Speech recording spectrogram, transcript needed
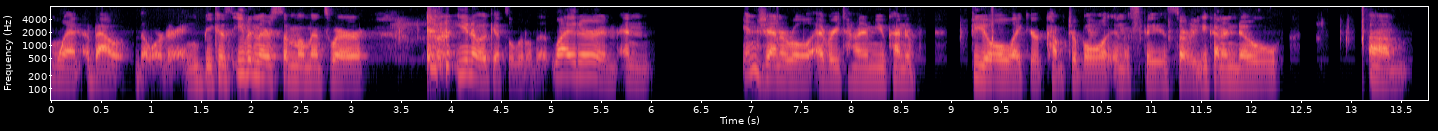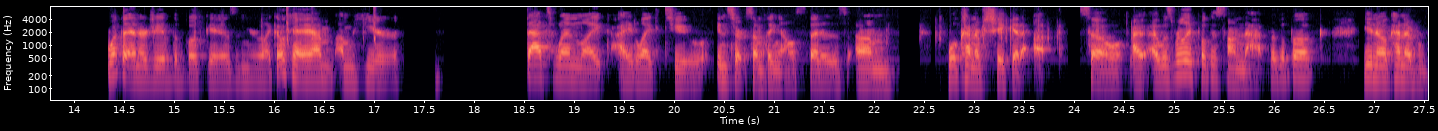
went about the ordering because even there's some moments where you know it gets a little bit lighter and and in general every time you kind of feel like you're comfortable in the space or you kind of know um, what the energy of the book is and you're like okay I'm I'm here that's when like I like to insert something else that is um, will kind of shake it up. So I, I was really focused on that for the book, you know, kind of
